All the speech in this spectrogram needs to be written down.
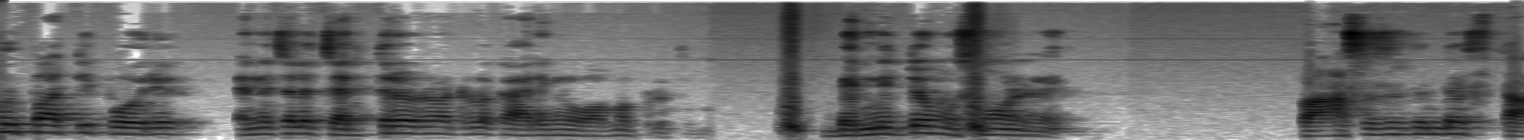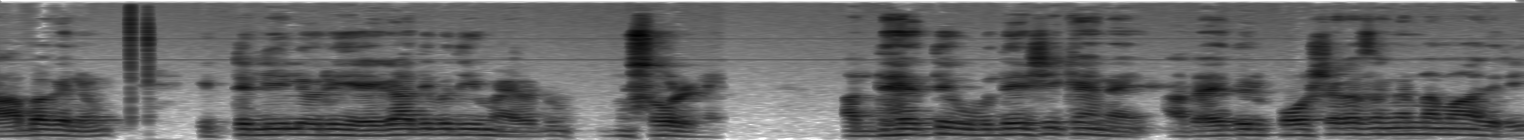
ഉൾപാർട്ടി പോര് എന്നെ ചില ചരിത്രപരമായിട്ടുള്ള കാര്യങ്ങൾ ഓർമ്മപ്പെടുത്തുന്നു. ബെന്നിറ്റോ മുസോളിനി ഫാസിസത്തിന്റെ സ്ഥാപകനും ഇറ്റലിയിലെ ഒരു ഏകാധിപതിയുമായിരുന്നു മുസോളിനി. അദ്ദേഹത്തെ ഉപദേശിക്കാനായി അതായത് ഒരു പോഷക സംഘടന മാതിരി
